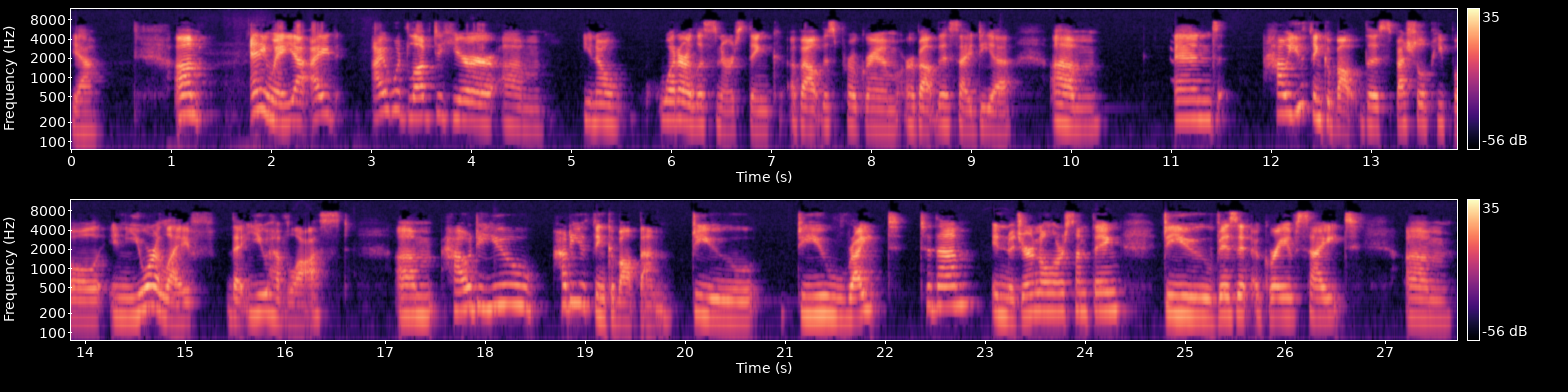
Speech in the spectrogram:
Yeah. Um anyway, yeah, I I would love to hear um you know what our listeners think about this program or about this idea. Um and how you think about the special people in your life that you have lost. Um how do you how do you think about them? Do you do you write to them in a journal or something? Do you visit a grave site? Um,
